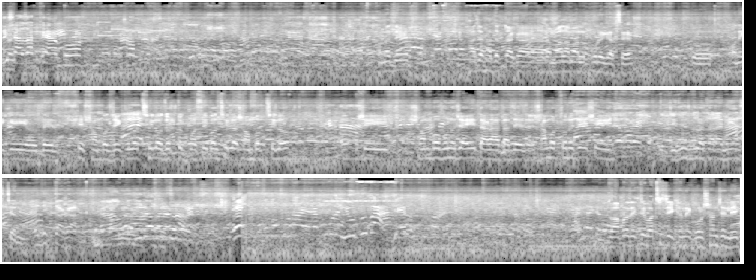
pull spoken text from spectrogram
বিশ হাজার টাকা সব ওনাদের হাজার হাজার টাকার মালামাল পড়ে গেছে। তো অনেকেই ওদের সে সম্ভব যেগুলো ছিল যতটুকু পসিবল ছিল সম্ভব ছিল। সেই সম্ভব অনুযায়ী তারা তাদের সামর্থ্য অনুযায়ী সেই জিনিসগুলো তারা নিয়ে আসছেন এদিক টাকা তো আমরা দেখতে পাচ্ছি যে এখানে গুলশান যে লেক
